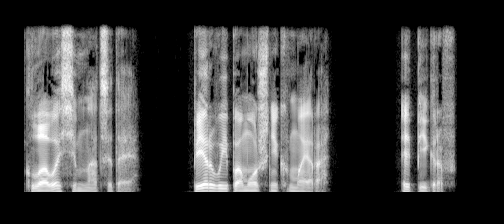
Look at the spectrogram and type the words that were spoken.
Глава 17. Первый помощник мэра. Эпиграф.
